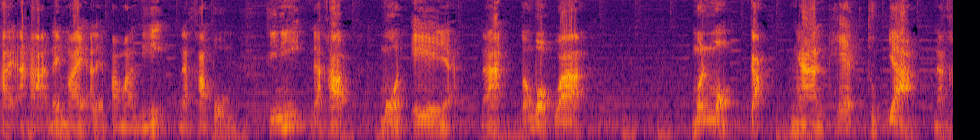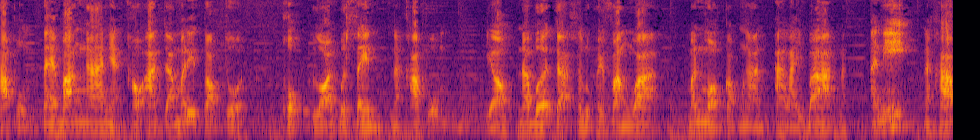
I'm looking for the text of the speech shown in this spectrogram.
ถ่ายอาหารได้ไหมอะไรประมาณนี้นะครับผม ทีนี้นะครับโหมด A เนี่ยนะ ต้องบอกว่ามันเหมาะกับงานแทบทุกอย่างนะครับผม แต่บางงานเนี่ยเขาอาจจะไม่ได้ตอบโจทย์ครบ 100%นะครับผม เดี๋ยวนาเบิร์ตจะสรุปให้ฟังว่ามันเหมาะกับงานอะไรบ้างนะ อันนี้นะครับ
